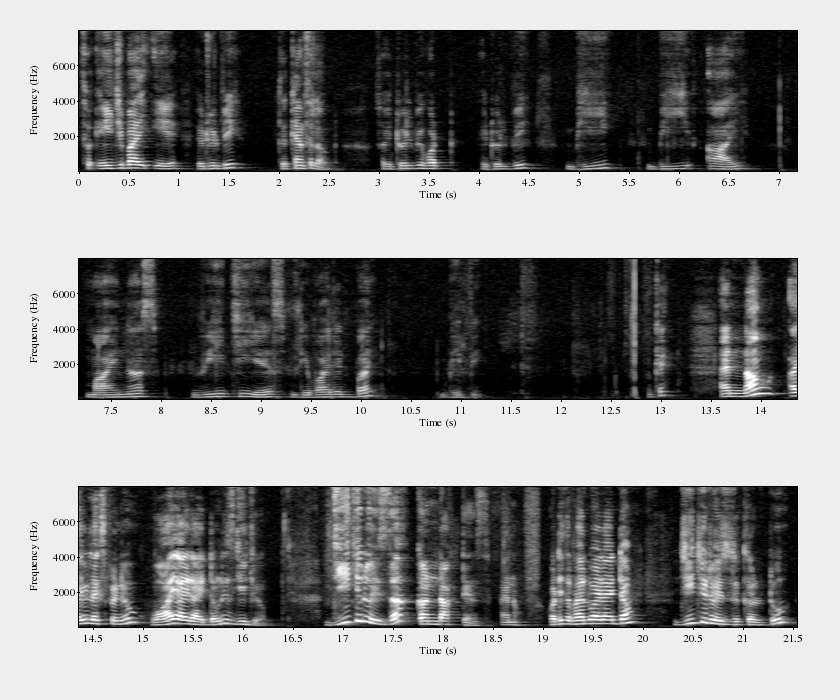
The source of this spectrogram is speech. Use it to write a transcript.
So H by A, it will be the cancel out. So it will be what? It will be V B I minus VGS divided by VP. Okay. And now I will explain you why I write down is G0. G0 is the conductance. And what is the value I write down? G0 is equal to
